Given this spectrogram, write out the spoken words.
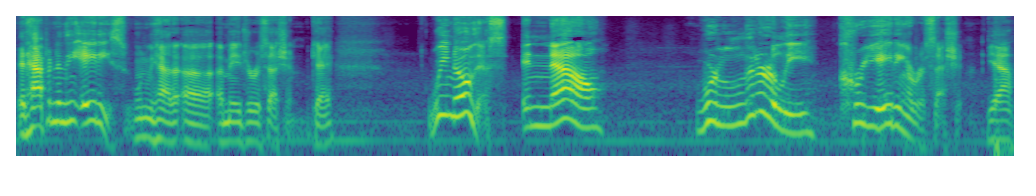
It happened in the 80s when we had a, a major recession, okay? We know this. And now we're literally creating a recession. Yeah.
